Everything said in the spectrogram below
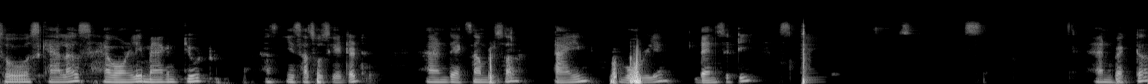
so scalars have only magnitude as is associated and the examples are time volume density speed and vector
